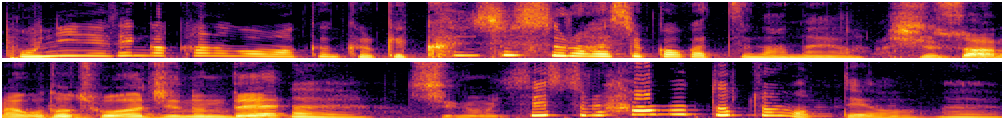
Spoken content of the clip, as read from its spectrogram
본인이 생각하는 것만큼 그렇게 큰 실수를 하실 것 같진 않아요. 실수 안 하고 더 좋아지는데 네. 지금 실수를 하면 또 좀 어때요? 네.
